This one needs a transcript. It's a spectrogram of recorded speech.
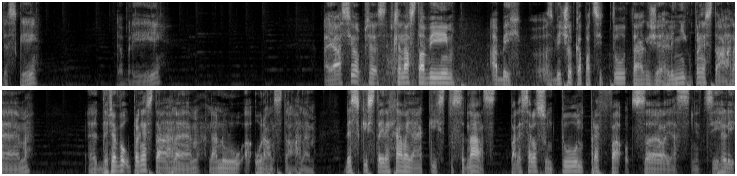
Desky. Dobrý. A já si ho přes, přenastavím, abych zvětšil kapacitu, takže hliník úplně stáhnem, dřevo úplně stáhnem na nulu a uran stáhnem. Desky stejně necháme nějakých 117, 58 tun, prefa, ocel, jasně, cihly.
